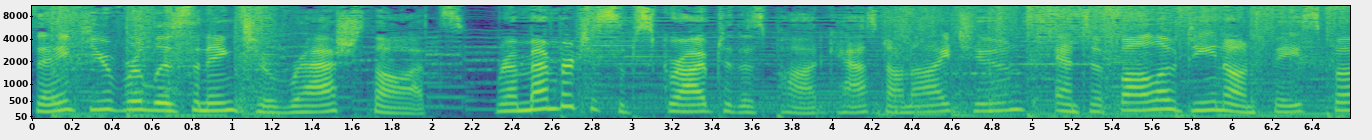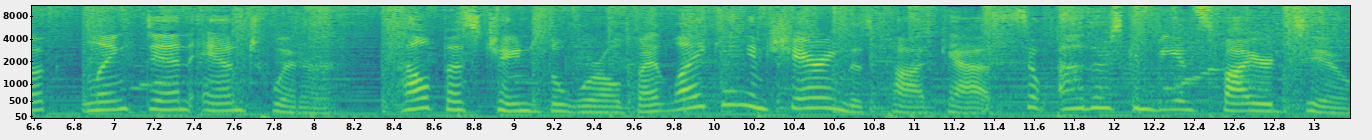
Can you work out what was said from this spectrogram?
Thank you for listening to Rash Thoughts. Remember to subscribe to this podcast on iTunes and to follow Dean on Facebook, LinkedIn, and Twitter. Help us change the world by liking and sharing this podcast so others can be inspired too.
